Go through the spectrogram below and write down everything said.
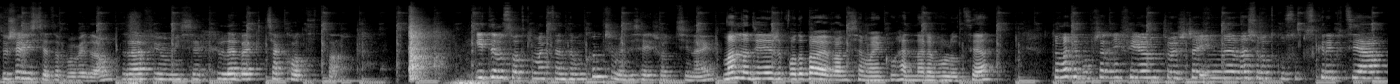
Słyszeliście, co powiedział? Trafił mi się chlebek ciakotca. I tym słodkim akcentem kończymy dzisiejszy odcinek. Mam nadzieję, że podobały Wam się moje kuchenne rewolucje. Tu macie poprzedni film, tu jeszcze inny, na środku subskrypcja.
